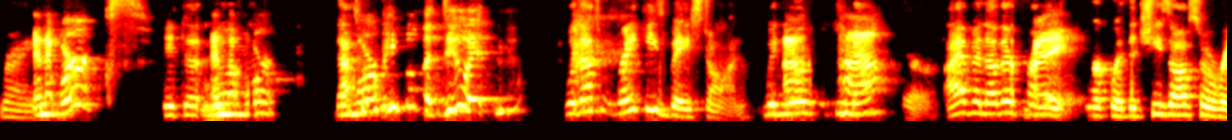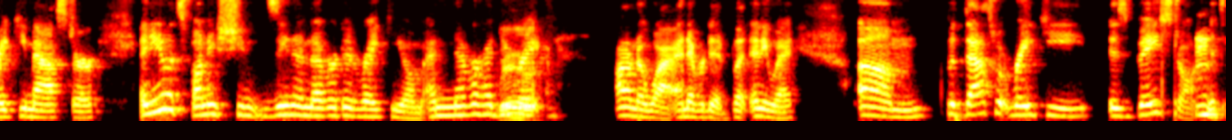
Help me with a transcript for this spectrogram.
Right. And it works. it does. And well, the more the more what- people that do it, Well, that's what Reiki's based on. When you're a Reiki Uh-huh. master, I have another friend Right. I work with, and she's also a Reiki master. And you know what's funny? She Zena never did Reiki on. I never had to do Really? Reiki. I don't know why. I never did, but anyway. Um, but that's what Reiki is based on. Mm. It's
